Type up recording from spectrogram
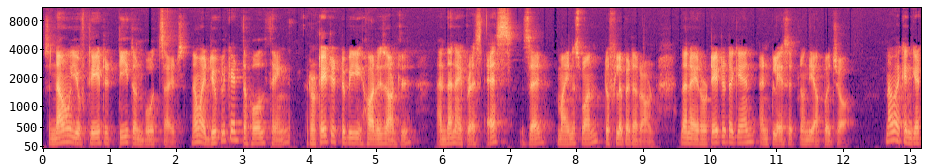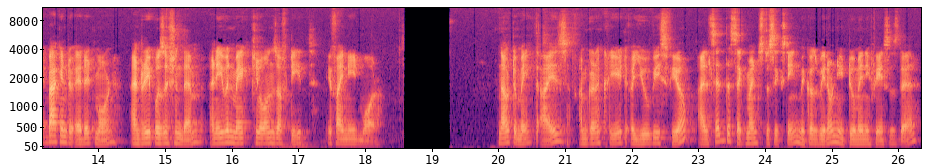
So now you've created teeth on both sides. Now I duplicate the whole thing, rotate it to be horizontal, and then I press S, Z, minus 1 to flip it around. Then I rotate it again and place it on the upper jaw. Now I can get back into edit mode and reposition them and even make clones of teeth if I need more. Now to make the eyes, I'm going to create a UV sphere. I'll set the segments to 16 because we don't need too many faces there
